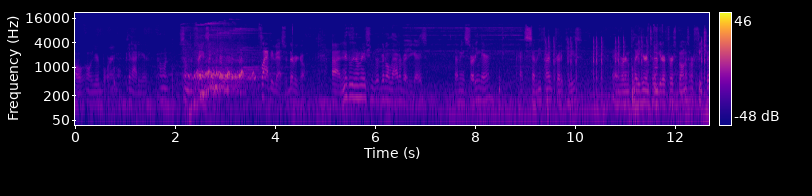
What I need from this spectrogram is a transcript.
Oh, oh, you're boring. Get out of here. I want something fancy. Flappy bastard. There we go. Uh, nickel denomination. We're gonna ladder bet you guys. That means starting there at 75 credit kitties. And we're gonna play here until we get our first bonus or feature.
